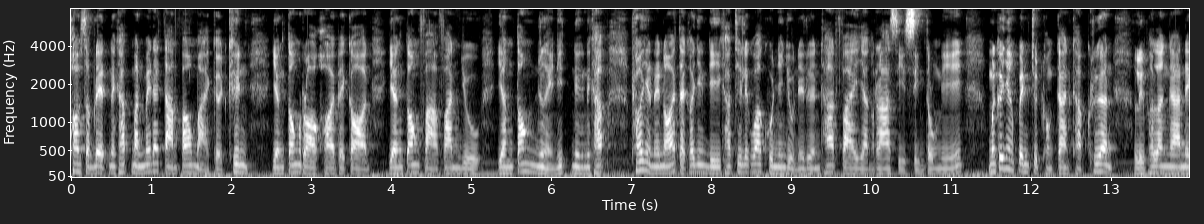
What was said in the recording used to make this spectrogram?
ความสำเร็จนะครับมันไม่ได้ตามเป้าหมายเกิดขึ้น ยังต้องรอคอยไปก่อน ยังต้องฝ่าฟันอยู่ ยังต้องเหนื่อยนิดนึงนะครับเพราะอย่างน้อยๆแต่ก็ยังดีครับที่เรียกว่าคุณยังอยู่ในเรือนธาตุไฟอย่างราศีสิงห์ตรงนี้ มันก็ยังเป็นจุดของการขับเคลื่อน หรือพลังงานใน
